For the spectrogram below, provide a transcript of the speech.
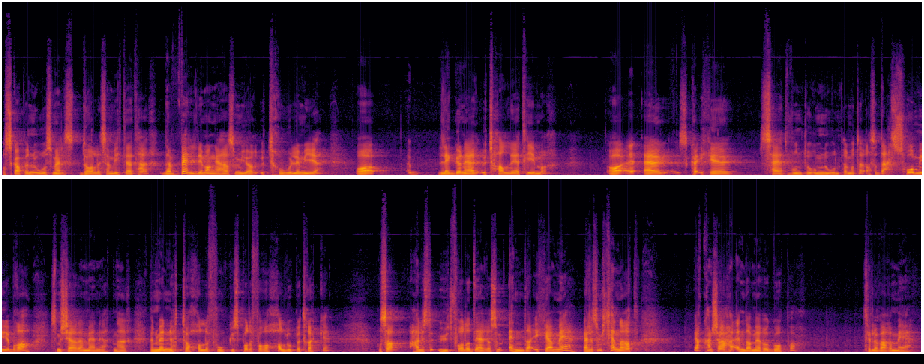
å skape noe som helst dårlig samvittighet her. Det er veldig mange her som gjør utrolig mye og legger ned utallige timer. Og jeg, skal ikke si et vondt ord om noen. på en måte. Altså, det er så mye bra som skjer i den menigheten. her. Men vi er nødt til å holde fokus på det for å holde oppe trøkket. Og så har jeg lyst til å utfordre dere som enda ikke er med, eller som kjenner at ja, kanskje jeg har enda mer å gå på, til å være med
